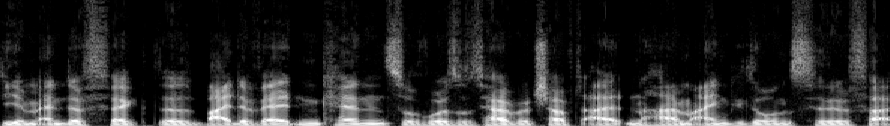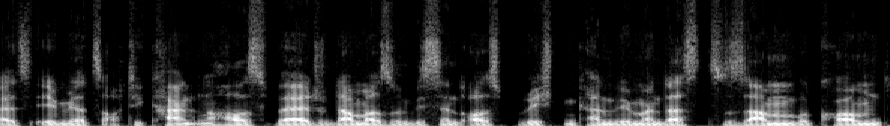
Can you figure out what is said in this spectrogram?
die im Endeffekt äh, beide Welten kennt, sowohl Sozialwirtschaft, Altenheim, Eingliederungshilfe, als eben jetzt auch die Krankenhauswelt und da mal so ein bisschen draus berichten kann, wie man das zusammenbekommt,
